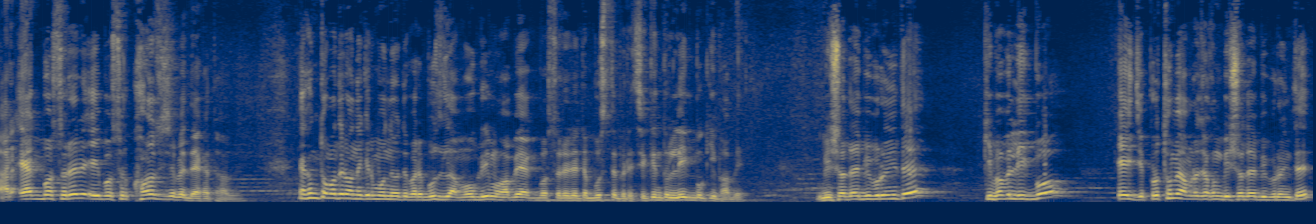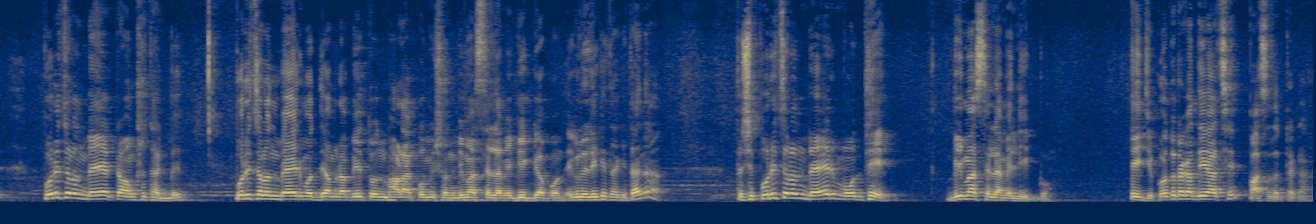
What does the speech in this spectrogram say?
আর এক বছরের এই বছর খরচ হিসেবে দেখাতে হবে। এখন তোমাদের অনেকের মনে হতে পারে, বুঝলাম অগ্রিম হবে এক বছরের, এটা বুঝতে পেরেছি, কিন্তু লিখব কীভাবে? বিশদায় বিবরণীতে কীভাবে লিখব? এই যে প্রথমে আমরা যখন বিশদায় বিবরণীতে, পরিচালন ব্যয় একটা অংশ থাকবে। পরিচালন ব্যয়ের মধ্যে আমরা বেতন, ভাড়া কমিশন বিমা সেলামি বিজ্ঞাপন এগুলো লিখে থাকি, তাই না? তো সে পরিচালন ব্যয়ের মধ্যে বিমা সেলামে লিখব। এই যে কত টাকা দেওয়া আছে? পাঁচ হাজার টাকা।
